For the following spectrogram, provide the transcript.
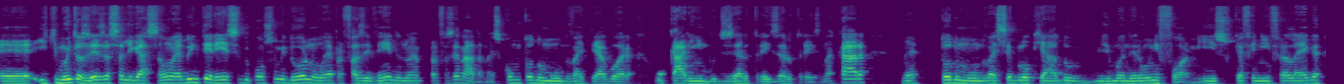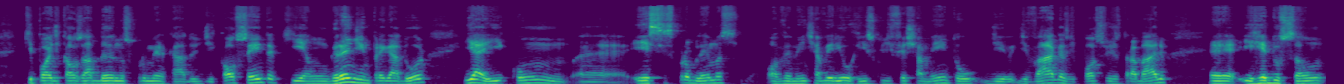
é, e que muitas vezes essa ligação é do interesse do consumidor, não é para fazer venda, não é para fazer nada. Mas como todo mundo vai ter agora o carimbo de 0303 na cara, né, todo mundo vai ser bloqueado de maneira uniforme. Isso que a Feninfra alega que pode causar danos para o mercado de call center, que é um grande empregador, e aí com é, esses problemas, obviamente haveria o risco de fechamento ou de, de vagas, de postos de trabalho, é, e redução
